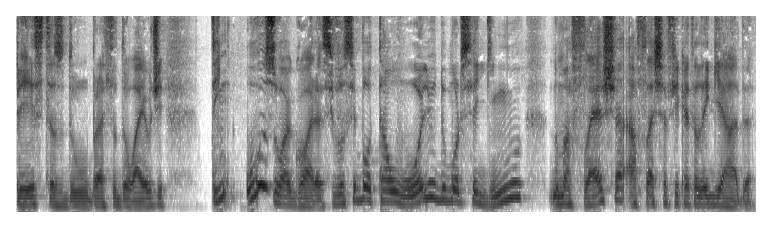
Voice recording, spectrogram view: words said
bestas do Breath of the Wild. Tem uso agora. Se você botar o olho do morceguinho numa flecha, a flecha fica teleguiada.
